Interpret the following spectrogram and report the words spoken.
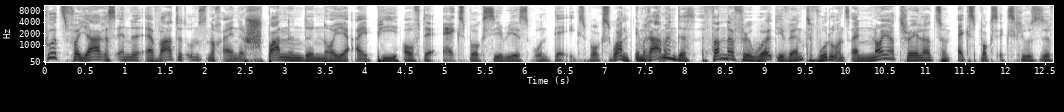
Kurz vor Jahresende erwartet uns noch eine spannende neue IP auf der Xbox Series und der Xbox One. Im Rahmen des Thunderful World Event wurde uns ein neuer Trailer zum Xbox Exclusive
